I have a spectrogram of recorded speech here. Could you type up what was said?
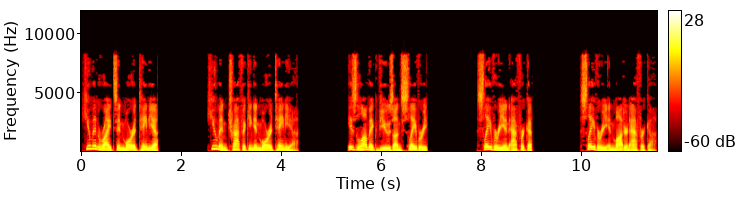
Human rights in Mauritania Human trafficking in Mauritania Islamic views on slavery Slavery in Africa Slavery in modern Africa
